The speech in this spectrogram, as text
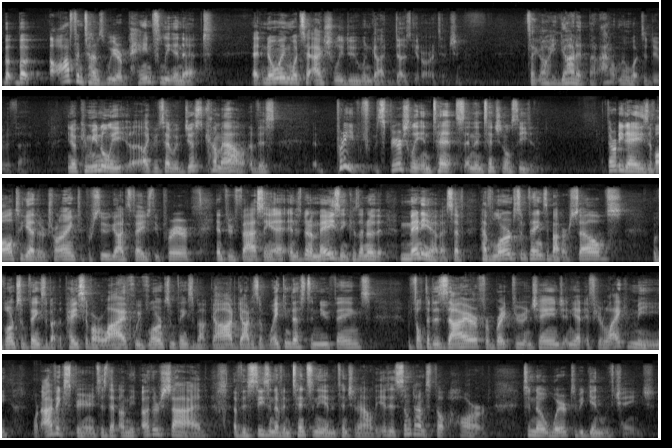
But, but oftentimes we are painfully inept at knowing what to actually do when God does get our attention. It's like, oh, he got it, but I don't know what to do with that. You know, communally, uh, like we said, we've just come out of this pretty spiritually intense and intentional season. 30 days of all together trying to pursue God's face through prayer and through fasting. And it's been amazing because I know that many of us have, have learned some things about ourselves. We've learned some things about the pace of our life. We've learned some things about God. God has awakened us to new things. We felt a desire for breakthrough and change. And yet, if you're like me, what I've experienced is that on the other side of this season of intensity and intentionality, it has sometimes felt hard to know where to begin with change.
